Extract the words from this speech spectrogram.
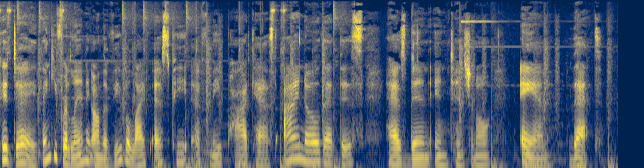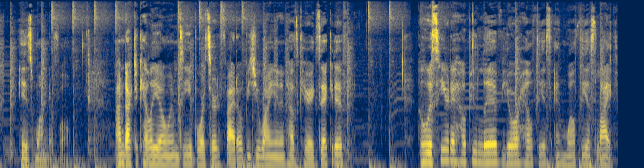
Good day. Thank you for landing on the Viva Life SPF Me podcast. I know that this has been intentional, and that is wonderful. I'm Dr. Kelly OMD, board certified OBGYN and healthcare executive, who is here to help you live your healthiest and wealthiest life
